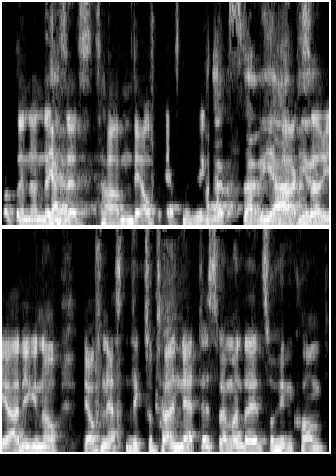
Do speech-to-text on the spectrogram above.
auseinandergesetzt ja. haben, der auf den ersten Blick Park Sariadi. Park Sariadi, genau, der auf den ersten Blick total nett ist, wenn man da jetzt so hinkommt.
